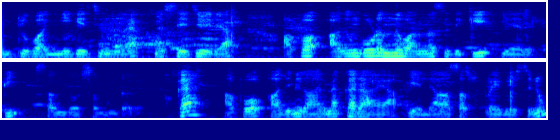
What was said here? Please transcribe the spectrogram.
യൂട്യൂബ് അംഗീകരിച്ചെന്നുള്ള മെസ്സേജ് വരിക. അപ്പോൾ അതും കൂടെ ഒന്ന് വന്ന സ്ഥിതിക്ക് ഇരട്ടി സന്തോഷമുണ്ട്. ഓക്കെ അപ്പോൾ അതിന് കാരണക്കാരായ എല്ലാ സബ്സ്ക്രൈബേഴ്സിനും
